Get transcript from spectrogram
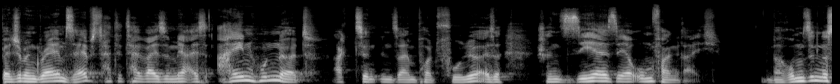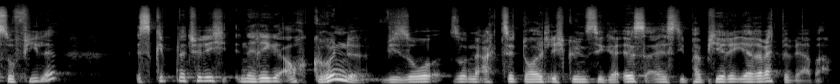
Benjamin Graham selbst hatte teilweise mehr als 100 Aktien in seinem Portfolio, also schon sehr, sehr umfangreich. Warum sind das so viele? Es gibt natürlich in der Regel auch Gründe, wieso so eine Aktie deutlich günstiger ist als die Papiere ihrer Wettbewerber.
